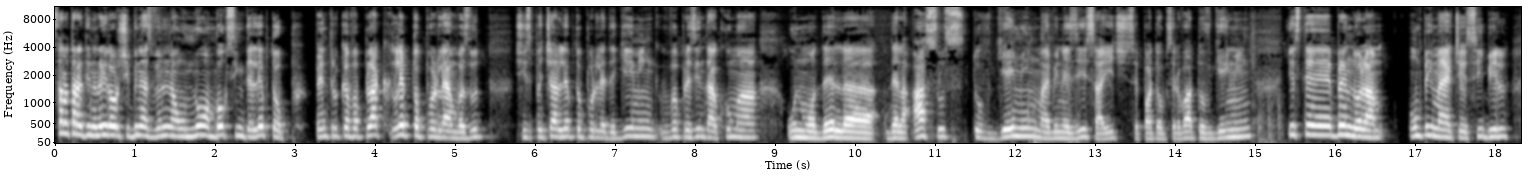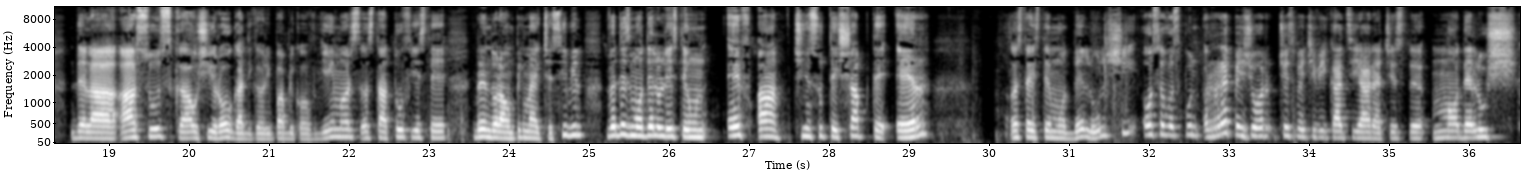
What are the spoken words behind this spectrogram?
Salutare tinerilor și bine ați venit la un nou unboxing de laptop. Pentru că vă plac laptopurile, am văzut, și în special laptopurile de gaming. Vă prezint acum un model uh, de la Asus TUF Gaming, mai bine zis, aici se poate observa TUF Gaming. Este brandul ăla un pic mai accesibil de la Asus, că au și ROG, adică Republic of Gamers. Ăsta TUF este brandul ăla un pic mai accesibil. Vedeți, modelul este un FA507R Ăsta este modelul și o să vă spun repejor ce specificații are acest modeluș.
